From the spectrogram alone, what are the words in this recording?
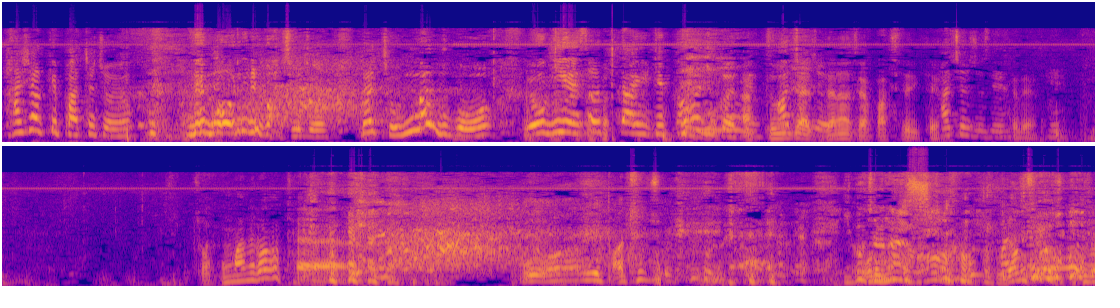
다시 할게 받쳐줘요. 내 머리를 받쳐줘. 나 정말 무거워. 여기에서 딱 이렇게 떨어질 것 같아. 두 번째 할 받쳐줘요. 때는 제가 받쳐드릴게요. 받쳐주세요. 그래요. 예. 조금 마누라 같아. 와, 이거 맞춰줘. 이거잖아요. 어, 부담스러워 죽겠어.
